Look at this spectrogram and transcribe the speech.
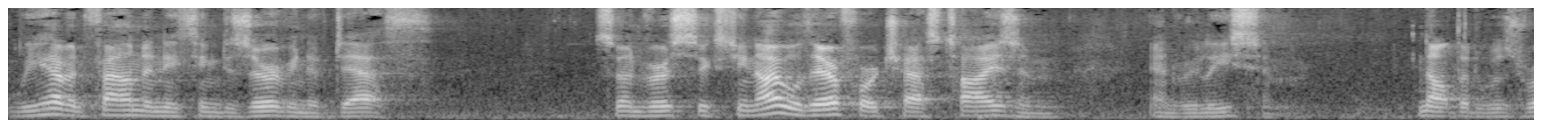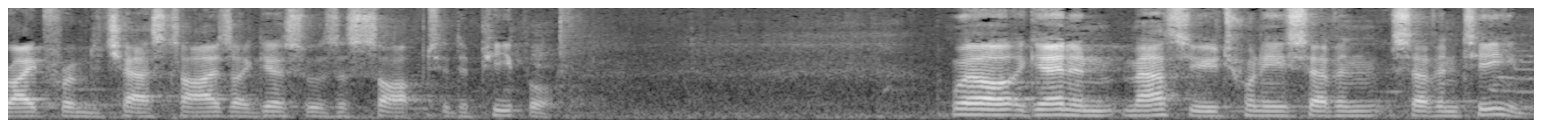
we haven't found anything deserving of death. So in verse 16, I will therefore chastise him and release him. Not that it was right for him to chastise, I guess it was a sop to the people. Well, again in Matthew 27 17.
